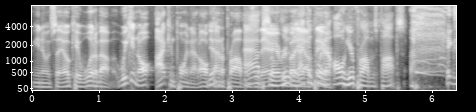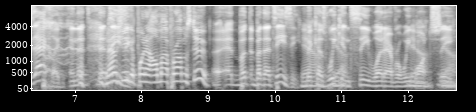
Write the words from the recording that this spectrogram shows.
you know, and say, okay, what about we can all I can point out all kind of problems Absolutely. everybody I can point there. out all your problems, pops, exactly, and that, that's and I'm sure you can point out all my problems too. Uh, but but that's easy Yeah, because we yeah. can see whatever we Yeah, want to see. yeah.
